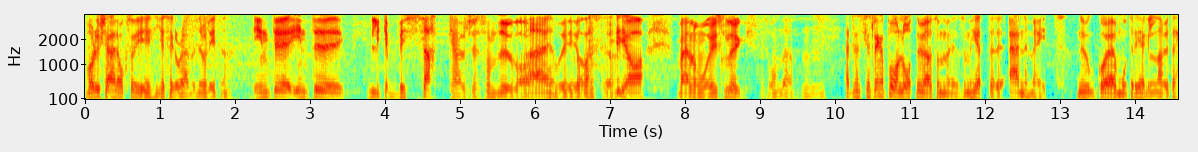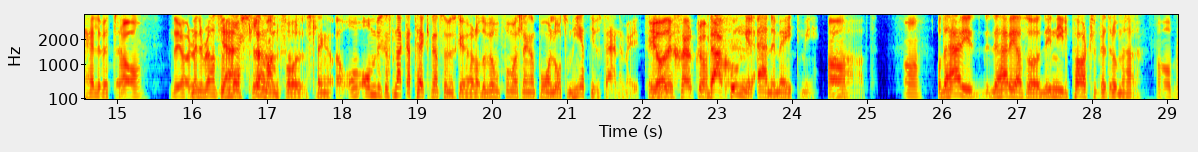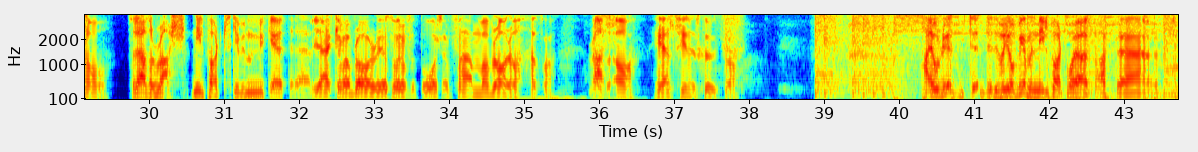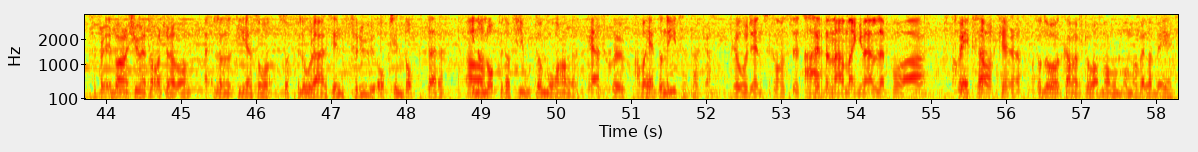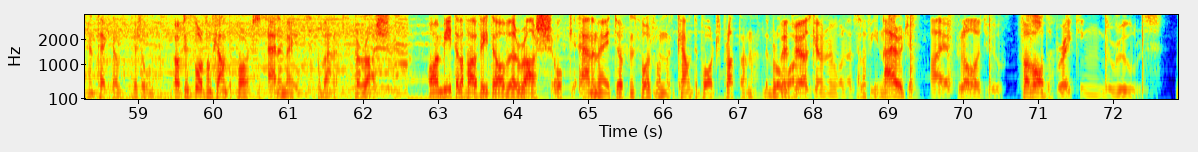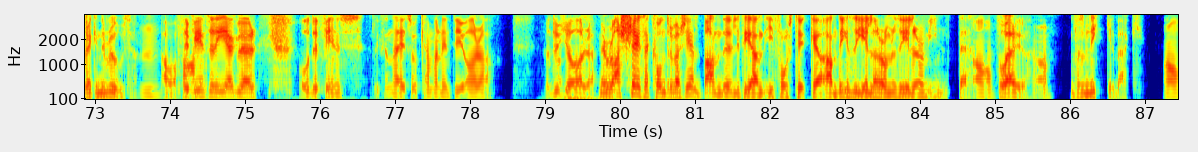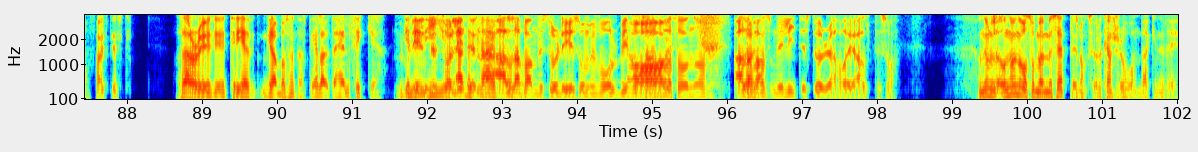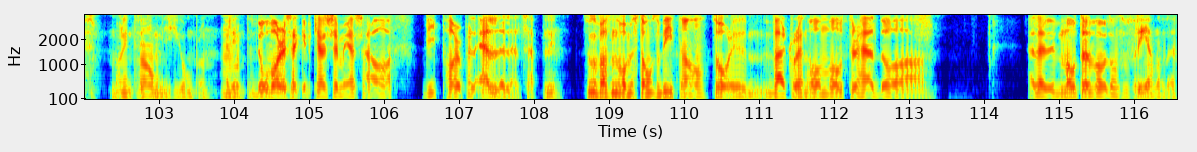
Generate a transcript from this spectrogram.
Var du kär också i Jessica Rabbit när du var liten? Inte, inte lika besatt kanske som du var. Nej, det var ju jobbigt det där. ja, men hon var ju snygg. Visst var hon det? Mm. Jag ska slänga på en låt nu som, som heter Animate. Nu går jag mot reglerna utav helvete. Ja, det gör du. Men ibland så Jäklar måste man också. få slänga... Om, om vi ska snacka tecknat som vi ska göra då, då får man slänga på en låt som heter just Animate. Ja, det är självklart. Där sjunger Animate Me, bland Ja. annat. Ja, Och det här är, det här är alltså, det är Neil Peart som spelar trummor här. ja bravo. Så det är alltså Rush. Neil Peart skriver mycket ut det där. Jäklar vad bra. Jag såg dem för ett par år sedan. Fan vad bra då. Alltså, Rush. alltså ja, helt sinnessjukt bra. Han gjorde, det, det var jobbiga med Neil Peart var ju att, att eh, för, i början av 2000-talet tror jag det var, eller under tiden så, så förlorade han sin fru och sin dotter Ja. inom loppet av 14 månader. Helt sjukt. Han var helt under isen stackaren. Jo, det är inte så konstigt. Så Nej. sitter en annan gnäller på uh, skitsaker alltså. Så då kan man förstå att man, om man vill bli en tecknad person. Öppningsspår från Counterparts, Animate på bandet med Rush. Ja, en bit i alla fall fick det av Rush och Animate öppningsspår från Counterparts-plattan. Den blåa. Vet du vad jag ska göra nu Wallace? Jävla fin. Nej, Richard. I applaud you. För vad? Breaking the rules. Breaking the rules. Ja, vad fan. Mm. Det finns regler och det finns, liksom, nej så kan man inte göra. Men du gör det. Men Rush är ett så här kontroversiellt band lite grann i folks tycke. Antingen så gillar de det eller så gillar de inte. Ja, Så är det ju. ja, Ungefär som Nickelback. ja faktiskt. Och så här har du ju tre grabbar som kan spela utav helsike. Det blir inte så Alex lite när Lifeson alla och- band blir stora. Det är ju så med Volbeat och Ja, Sabaton och Så är alla band som blir lite större har ju alltid så. Undrar om- det var så med, med Zeppelin också, det kanske det var back in the days. Man inte liksom Ja. gick igång på dem, eller Mm. inte. Då var det säkert kanske mer så här, ja, Deep Purple eller Led Zeppelin. Mm. Så ungefär som det var med Stones och Beatles. Ja. Så var det ju verkligen. Och Motorhead och... Eller Motorhead var väl de som förenade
